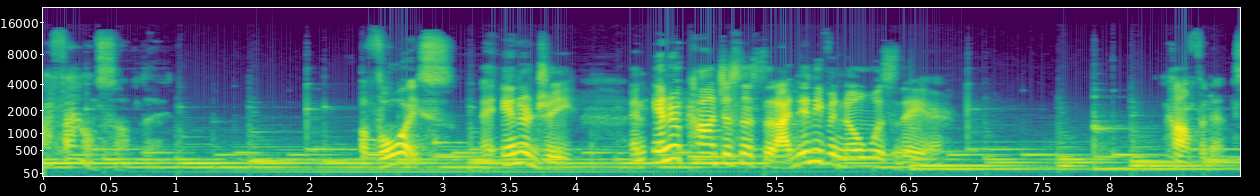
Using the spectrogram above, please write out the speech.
I found something a voice, an energy, an inner consciousness that I didn't even know was there. Confidence.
